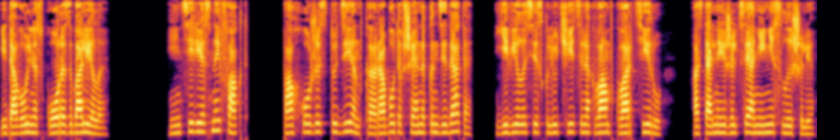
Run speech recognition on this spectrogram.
и довольно скоро заболела. Интересный факт. Похоже, студентка, работавшая на кандидата, явилась исключительно к вам в квартиру. Остальные жильцы о ней не слышали.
